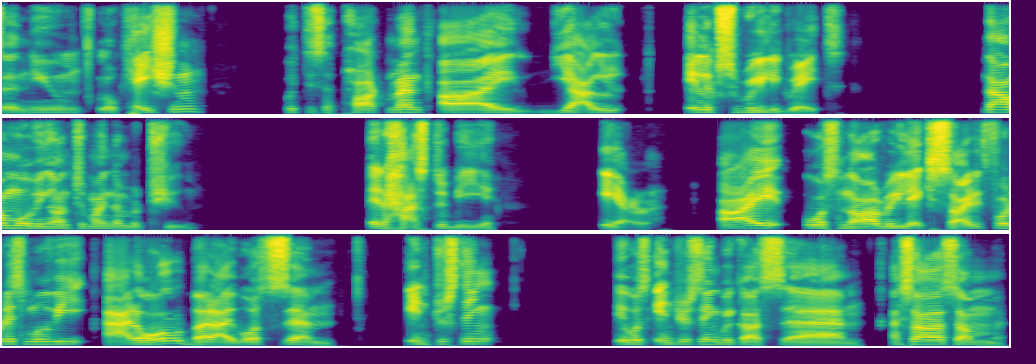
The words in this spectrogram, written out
the new location with this apartment. I yeah, it looks really great. Now moving on to my number two. It has to be Air. I was not really excited for this movie at all, but I was um interesting it was interesting because um, I saw some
